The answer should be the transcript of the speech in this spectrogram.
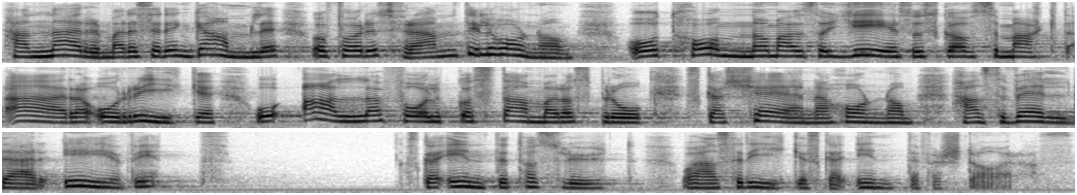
Han närmade sig den gamle och fördes fram till honom. Åt honom, alltså Jesus, gavs makt, ära och rike och alla folk och stammar och språk ska tjäna honom. Hans välde är evigt, ska inte ta slut och hans rike ska inte förstöras.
